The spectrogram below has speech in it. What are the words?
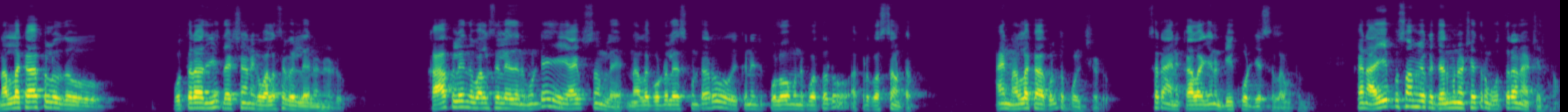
నల్లకాకులు ఉత్తరాది నుంచి దక్షిణానికి వలస వెళ్ళానన్నాడు. కాకులేంది వలస లేదనుకుంటే అయ్యప్ప స్వాములే. నల్ల గుడ్డలు వేసుకుంటారు ఇక్కడి నుంచి పొలవమని పోతారు అక్కడికి వస్తూ ఉంటారు. ఆయన నల్ల కాకులతో పోల్చాడు. సరే ఆయన కాలాజ్ఞానం డీకోడ్ చేస్తే అలా ఉంటుంది. కానీ అయ్యప్ప స్వామి యొక్క జన్మ నక్షత్రం ఉత్తరా నక్షత్రం.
